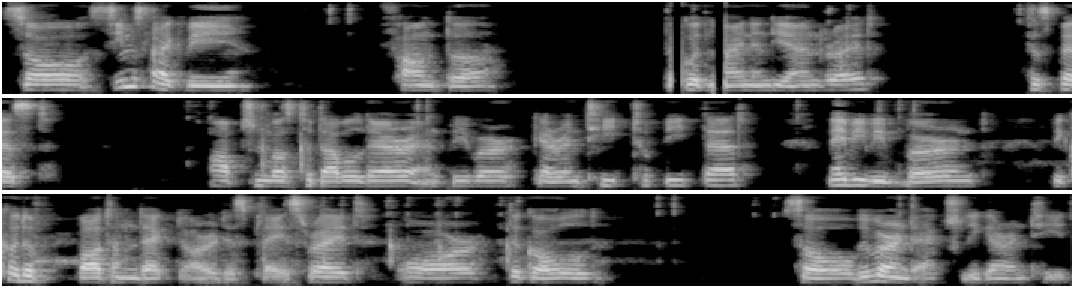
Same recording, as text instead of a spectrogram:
So seems like we found the the good line in the end, right? His best option was to double there and we were guaranteed to beat that. Maybe we weren't. We could have bottom decked our displace, right? Or the gold. So we weren't actually guaranteed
